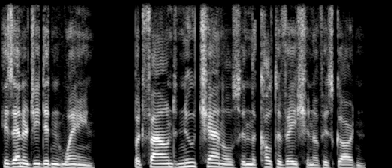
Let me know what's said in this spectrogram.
his energy didn't wane, but found new channels in the cultivation of his garden.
